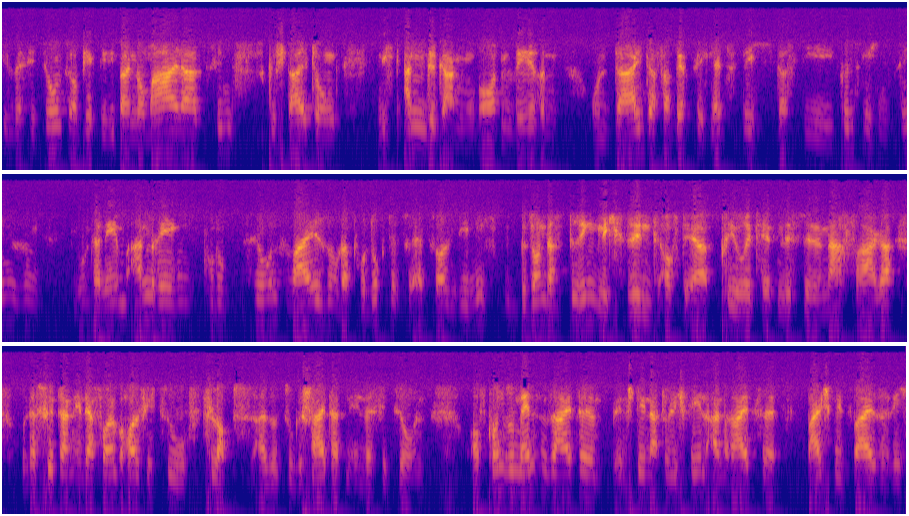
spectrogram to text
Investitionsobjekte, die bei normaler Zinsgestaltung nicht angegangen worden wären. Und dahinter verbirgt sich letztlich, dass die künstlichen Zinsen die Unternehmen anregen, Produktionsweise oder Produkte zu erzeugen, die nicht besonders dringlich sind auf der Prioritätenliste der Nachfrager. Und das führt dann in der Folge häufig zu Flops, also zu gescheiterten Investitionen. Auf Konsumentenseite entstehen natürlich Fehlanreize, beispielsweise sich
